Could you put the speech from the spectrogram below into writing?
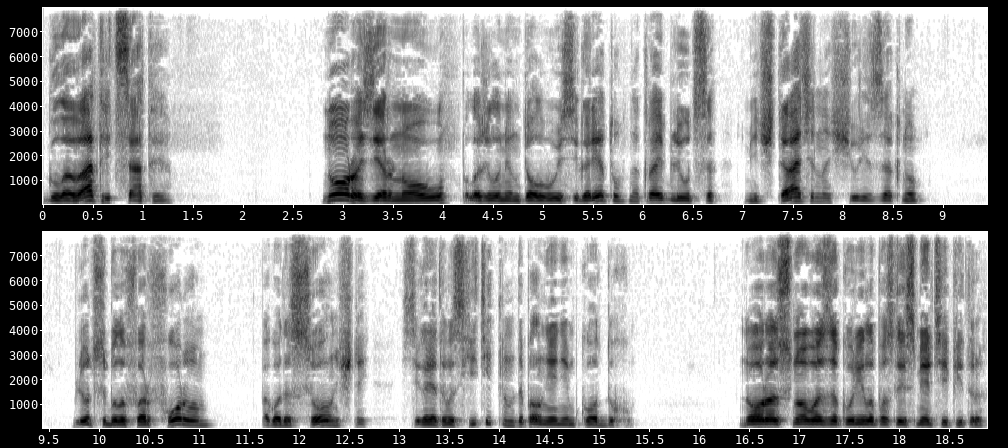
Глава тридцатая Нора Зернову положила ментоловую сигарету на край блюдца, мечтательно щурясь за окно. Блюдце было фарфоровым, погода солнечной, сигарета восхитительным дополнением к отдыху. Нора снова закурила после смерти Питера.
